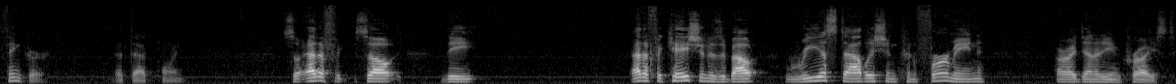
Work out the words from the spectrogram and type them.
thinker at that point. So, edifi- so the edification is about reestablishing, and confirming our identity in Christ.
